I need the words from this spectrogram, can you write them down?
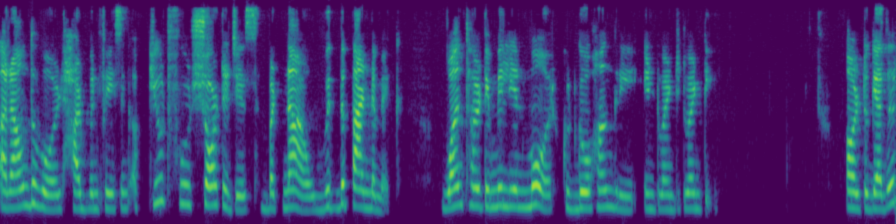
around the world had been facing acute food shortages, but now, with the pandemic, 130 million more could go hungry in 2020. Altogether,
